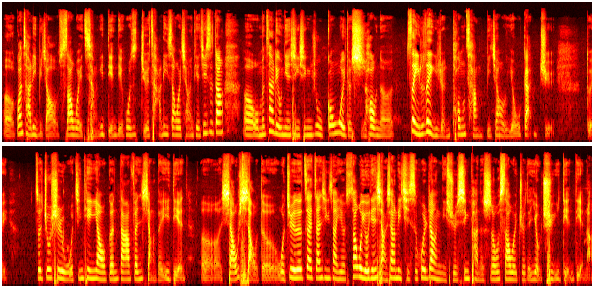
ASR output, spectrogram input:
呃，观察力比较稍微强一点点，或者是觉察力稍微强一点。其实当呃我们在流年行星入宫位的时候呢，这一类人通常比较有感觉。对，这就是我今天要跟大家分享的一点呃小小的，我觉得在占星上也稍微有点想象力，其实会让你学星盘的时候稍微觉得有趣一点点啦。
